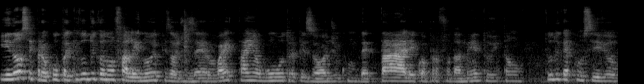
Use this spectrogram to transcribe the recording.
E não se preocupa que tudo que eu não falei no episódio zero vai estar em algum outro episódio com detalhe, com aprofundamento. Então, tudo que é possível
